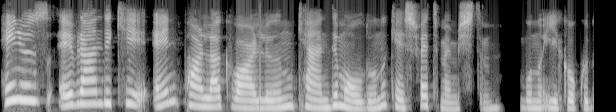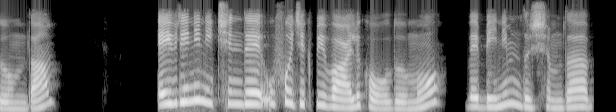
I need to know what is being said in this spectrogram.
Henüz evrendeki en parlak varlığın kendim olduğunu keşfetmemiştim bunu ilk okuduğumda. Evrenin içinde ufacık bir varlık olduğumu ve benim dışımda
